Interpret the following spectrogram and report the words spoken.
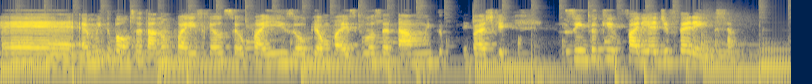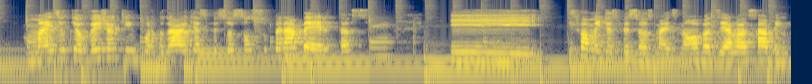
é, é muito bom você estar tá num país que é o seu país ou que é um país que você está há muito tempo. Eu acho que sinto que faria diferença. Mas o que eu vejo aqui em Portugal é que as pessoas são super abertas e principalmente as pessoas mais novas e elas sabem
